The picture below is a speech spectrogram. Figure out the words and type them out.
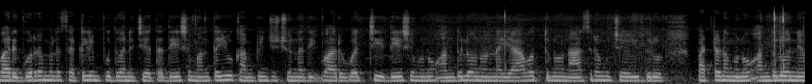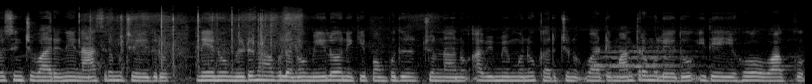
వారి గుర్రముల సకిలింపు ధ్వని చేత దేశమంతయు కంపించుచున్నది. వారు వచ్చి దేశమును అందులోనున్న యావత్తును నాశనము చేయుదురు. పట్టణమును అందులో నివసించు వారిని నాశనము చేయుదురు. నేను మిడునాగులను మీలోనికి పంపుదుచున్నాను. అవి మిమ్మును ఖర్చును వాటి మంత్రము లేదు. ఇదే యహో వాక్కు.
